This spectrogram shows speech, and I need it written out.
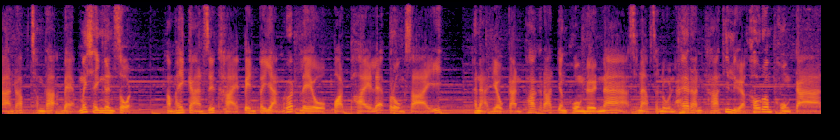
การรับชำระแบบไม่ใช้เงินสดทำให้การซื้อขายเป็นไปอย่างรวดเร็ว ปลอดภัยและโปร่งใส ขณะเดียวกันภาครัฐยังคงเดินหน้าสนับสนุนให้ร้านค้าที่เหลือเข้าร่วมโครงการ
